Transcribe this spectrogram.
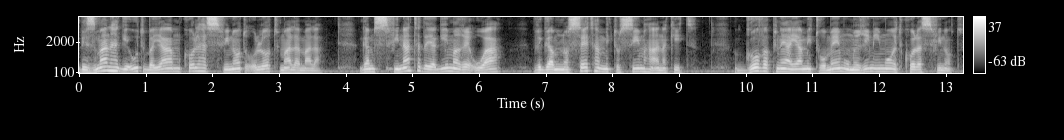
בזמן הגאות בים כל הספינות עולות מעלה-מעלה. גם ספינת הדייגים הרעועה וגם נושאת המטוסים הענקית. גובה פני הים מתרומם ומרים עמו את כל הספינות.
